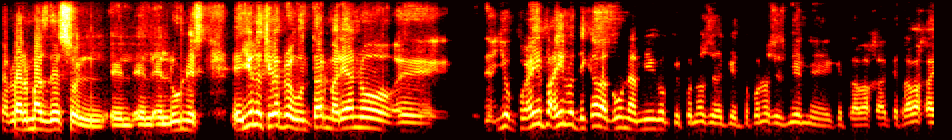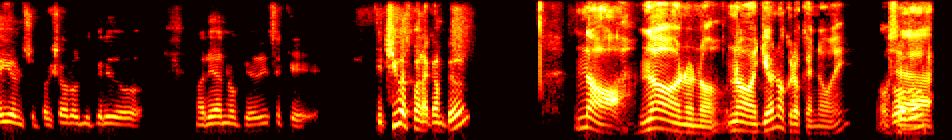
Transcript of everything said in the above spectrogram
hablar más de eso el, el, el, el lunes. Eh, yo les quería preguntar, Mariano, eh, yo por ahí, ahí platicaba con un amigo que conoce, que tú conoces bien, eh, que trabaja, que trabaja ahí en Super Choros, mi querido Mariano, que dice que, que Chivas para campeón. No, no, no, no, no, yo no creo que no, ¿eh? O sea,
